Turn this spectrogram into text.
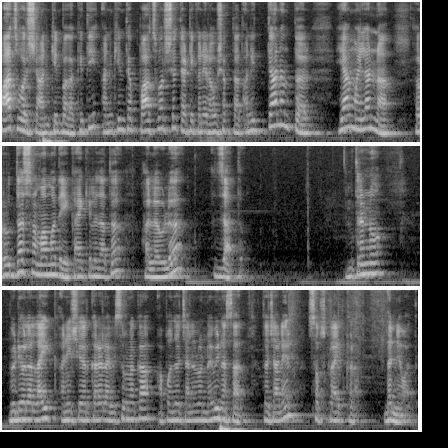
पाच वर्ष आणखीन बघा किती? आणखीन त्या पाच वर्ष त्या ठिकाणी राहू शकतात. आणि त्यानंतर ह्या महिलांना वृद्धाश्रमामध्ये काय केलं जातं? हलवलं जातं. मित्रांनो व्हिडिओला लाईक आणि शेअर करायला विसरू नका. आपण जर चॅनलवर नवीन असाल तर चॅनेल सबस्क्राईब करा. धन्यवाद.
